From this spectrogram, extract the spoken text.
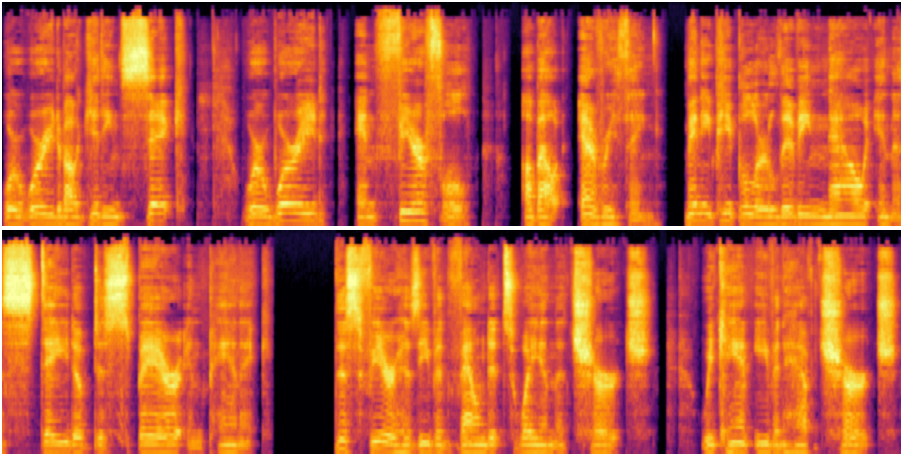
We're worried about getting sick. We're worried and fearful about everything. Many people are living now in a state of despair and panic. This fear has even found its way in the church. We can't even have church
